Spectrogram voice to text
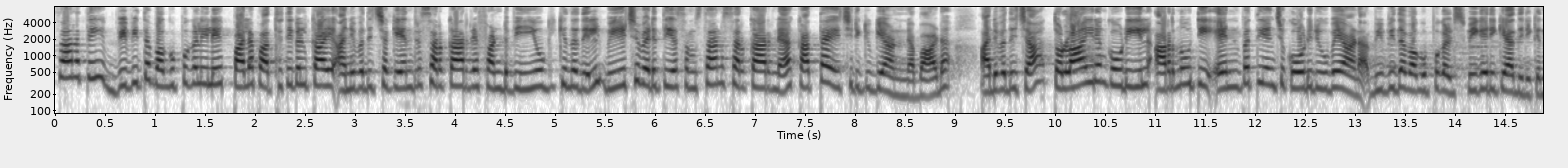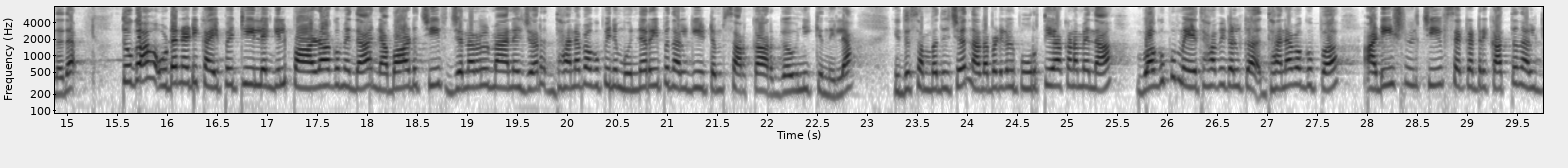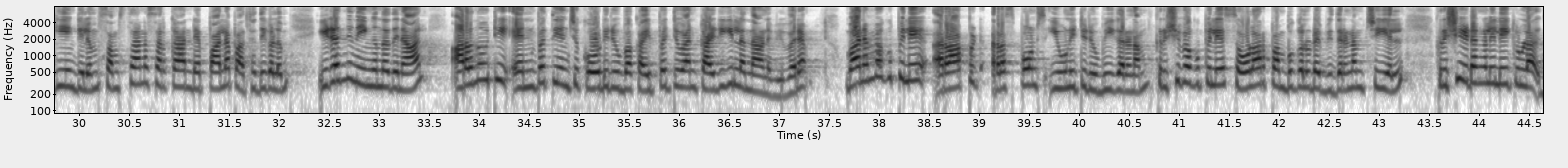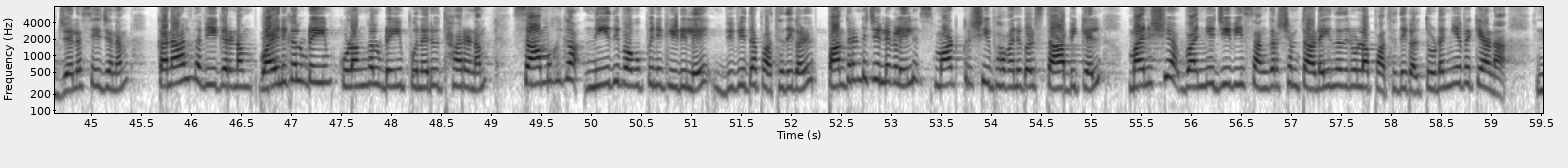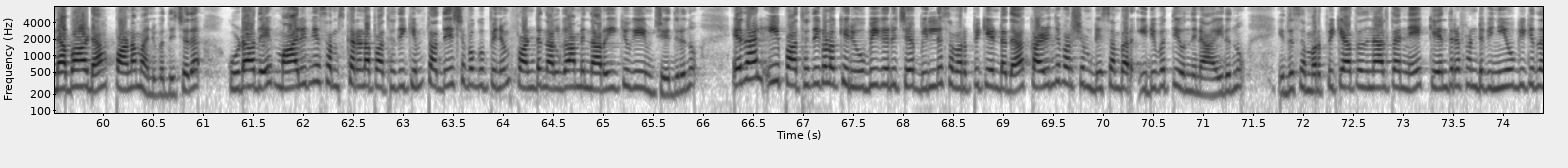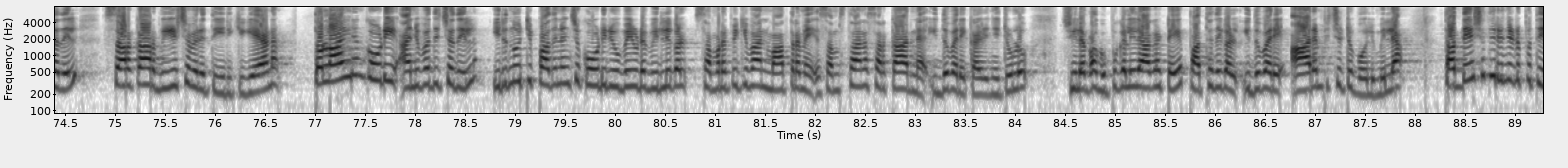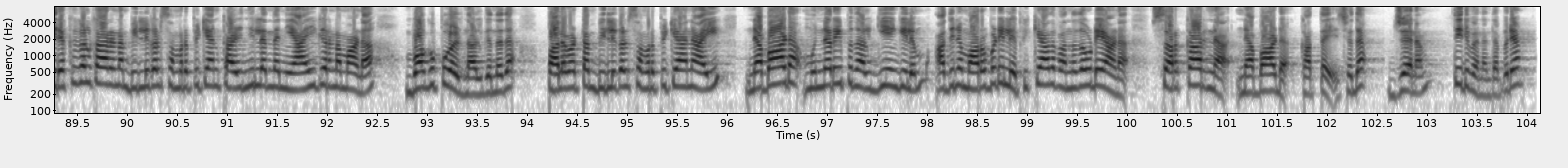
സംസ്ഥാനത്തെ വിവിധ വകുപ്പുകളിലെ പല പദ്ധതികൾക്കായി അനുവദിച്ച കേന്ദ്ര സർക്കാരിന്റെ ഫണ്ട് വിനിയോഗിക്കുന്നതിൽ വീഴ്ച വരുത്തിയ സംസ്ഥാന സർക്കാരിന് കത്തയച്ചിരിക്കുകയാണ് നബാർഡ്. അനുവദിച്ച തൊള്ളായിരം കോടിയിൽ അറുന്നൂറ്റി എൺപത്തിയഞ്ച് കോടി രൂപയാണ് വിവിധ വകുപ്പുകൾ സ്വീകരിക്കാതിരിക്കുന്നത്. തുക ഉടനടി കൈപ്പറ്റിയില്ലെങ്കിൽ പാഴാകുമെന്ന് നബാർഡ് ചീഫ് ജനറൽ മാനേജർ ധനവകുപ്പിന് മുന്നറിയിപ്പ് നൽകിയിട്ടും സർക്കാർ ഗൗനിക്കുന്നില്ല. ഇത് സംബന്ധിച്ച് നടപടികൾ പൂർത്തിയാക്കണമെന്ന് വകുപ്പ് മേധാവികൾക്ക് ധനവകുപ്പ് അഡീഷണൽ ചീഫ് സെക്രട്ടറി കത്ത് നൽകിയെങ്കിലും സംസ്ഥാന സർക്കാരിന്റെ പല പദ്ധതികളും ഇഴഞ്ഞു നീങ്ങുന്നതിനാൽ അറുന്നൂറ്റി എൺപത്തിയഞ്ച് കോടി രൂപ കൈപ്പറ്റുവാൻ കഴിയില്ലെന്നാണ് വിവരം. വനം വകുപ്പിലെ റാപ്പിഡ് റെസ്പോൺസ് യൂണിറ്റ് രൂപീകരണം കൃഷി വകുപ്പിലെ സോളാർ പമ്പുകളുടെ വിതരണം ചെയ്യൽ കൃഷിയിടങ്ങളിലേക്കുള്ള ജലസേചനം കനാൽ നവീകരണം വയലുകളുടെയും കുളങ്ങളുടെയും പുനരുദ്ധാരണം സാമൂഹിക നീതി വകുപ്പിന് കീഴിലെ വിവിധ പദ്ധതികൾ പന്ത്രണ്ട് ജില്ലകളിൽ സ്മാർട്ട് കൃഷി ഭവനുകൾ സ്ഥാപിക്കൽ മനുഷ്യ വന്യജീവി സംഘർഷം തടയുന്നതിനുള്ള പദ്ധതികൾ തുടങ്ങിയവയ്ക്കാണ് നബാർഡ് പണം അനുവദിച്ചത്. കൂടാതെ മാലിന്യ സംസ്കരണ പദ്ധതിക്കും തദ്ദേശ വകുപ്പിനും ഫണ്ട് നൽകാമെന്ന് അറിയിക്കുകയും ചെയ്തിരുന്നു. എന്നാൽ ഈ പദ്ധതികളൊക്കെ രൂപീകരിച്ച് ബില്ല് സമർപ്പിക്കേണ്ടത് കഴിഞ്ഞ വർഷം ഡിസംബർ ഇരുപത്തിയൊന്നിനായിരുന്നു. ഇത് സമർപ്പിക്കാത്തതിനാൽ തന്നെ കേന്ദ്ര ഫണ്ട് വിനിയോഗിക്കുന്നതിൽ സർക്കാർ വീഴ്ച വരുത്തിയിരിക്കുകയാണ്. തൊള്ളായിരം കോടി അനുവദിച്ചതിൽ ഇരുന്നൂറ്റി പതിനഞ്ച് കോടി രൂപയുടെ ബില്ലുകൾ സമർപ്പിക്കുവാൻ മാത്രമേ സംസ്ഥാന സർക്കാരിന് ഇതുവരെ കഴിഞ്ഞിട്ടുള്ളൂ. ചില വകുപ്പുകളിലാകട്ടെ പദ്ധതികൾ ഇതുവരെ ആരംഭിച്ചിട്ട് പോലുമില്ല. തദ്ദേശ തിരഞ്ഞെടുപ്പ് തിരക്കുകൾ കാരണം ബില്ലുകൾ സമർപ്പിക്കാൻ കഴിഞ്ഞില്ലെന്ന ന്യായീകരണമാണ് വകുപ്പുകൾ നൽകുന്നത്. പലവട്ടം ബില്ലുകൾ സമർപ്പിക്കാനായി നബാർഡ് മുന്നറിയിപ്പ് നൽകിയെങ്കിലും അതിന് മറുപടി ലഭിക്കാതെ വന്നതോടെയാണ് സർക്കാരിന് നബാർഡ് കത്തയച്ചത്. ജനം തിരുവനന്തപുരം.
